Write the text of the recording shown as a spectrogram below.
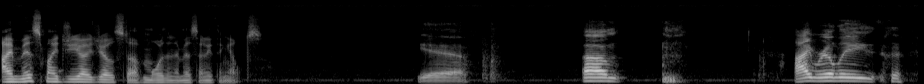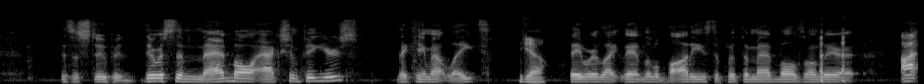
I miss my GI Joe stuff more than I miss anything else. yeah. Um, I really this is stupid. There was some Madball action figures that came out late. Yeah, They were like they had little bodies to put the mad balls on there. I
